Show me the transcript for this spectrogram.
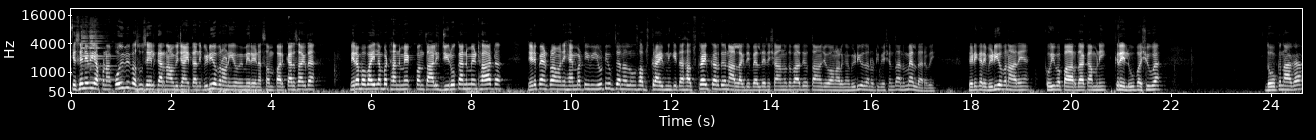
ਕਿਸੇ ਨੇ ਵੀ ਆਪਣਾ ਕੋਈ ਵੀ ਪਸ਼ੂ ਸੇਲ ਕਰਨਾ ਹੋਵੇ ਜਾਂ ਇਦਾਂ ਦੀ ਵੀਡੀਓ ਬਣਾਉਣੀ ਹੋਵੇ, ਮੇਰੇ ਨਾਲ ਸੰਪਰਕ ਕਰ ਸਕਦਾ ਮੇਰਾ ਮੋਬਾਈਲ ਨੰਬਰ 9845099168 ਜਿਹੜੇ ਭੈਣ ਭਰਾਵਾਂ ਨੇ ਹੈਮਰ ਟੀਵੀ YouTube ਚੈਨਲ ਨੂੰ ਸਬਸਕ੍ਰਾਈਬ ਨਹੀਂ ਕੀਤਾ ਸਬਸਕ੍ਰਾਈਬ ਕਰ ਦਿਓ, ਨਾਲ ਲੱਗਦੇ ਬੈਲ ਦੇ ਨਿਸ਼ਾਨ ਨੂੰ ਦਬਾ ਦਿਓ ਤਾਂ ਜੋ ਆਉਣ ਵਾਲੀਆਂ ਵੀਡੀਓ ਦਾ ਨੋਟੀਫਿਕੇਸ਼ਨ ਤੁਹਾਨੂੰ ਮਿਲਦਾ ਰਹੇ। ਜਿਹੜੇ ਘਰੇ ਵੀਡੀਓ ਬਣਾ ਰਹੇ ਆ, ਕੋਈ ਵਪਾਰ ਦਾ ਕੰਮ ਨਹੀਂ, ਘਰੇਲੂ ਪਸ਼ੂ ਆ। ਦੋ ਕਨਾਗਾ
